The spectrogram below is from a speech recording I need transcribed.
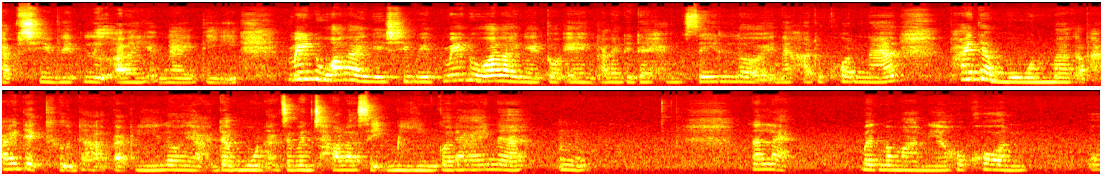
กับชีวิตหรืออะไรยังไงดี ไม่รู้อะไรในชีวิต ไม่รู้อะไรในตัวเองอะไรใดๆทั้งสิ้นเลยนะคะ ทุกคนนะไพ่เดอะมูนมากับไพ่เด็กถือดาบแบบนี้เลยอะเดอะมูนอาจจะเป็นชาวราศีมีนก็ได้นะ อืมนั่นแหละเป็นประมาณนี้ทุกคนโอ้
